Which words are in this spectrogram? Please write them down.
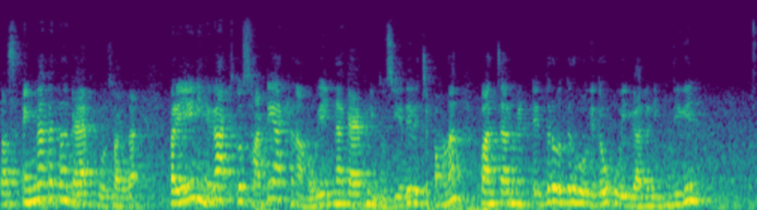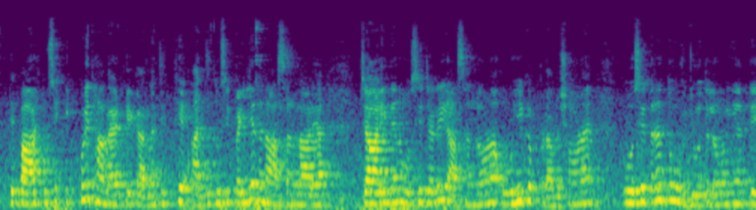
ਬਸ ਇੰਨਾ ਕੁ ਤਾਂ ਗੈਪ ਹੋ ਸਕਦਾ। ਪਰ ਇਹ ਨਹੀਂ ਹੈਗਾ 8 ਤੋਂ 8:30 ਨਾ ਹੋਵੇ, ਇੰਨਾ ਗੈਪ ਨਹੀਂ ਤੁਸੀਂ ਇਹਦੇ ਵਿੱਚ ਪਾਉਣਾ। 5-4 ਮਿੰਟ ਇੱਧਰ ਉੱਧਰ ਹੋ ਗਏ ਤਾਂ ਉਹ ਕੋਈ ਗੱਲ ਨਹੀਂ ਹੁੰਦੀਗੀ ਤੇ ਪਾਠ ਤੁਸੀਂ ਇੱਕੋ ਹੀ ਥਾਂ ਬੈਠ ਕੇ ਕਰਨਾ, ਜਿੱਥੇ ਅੱਜ ਤੁਸੀਂ ਪਹਿਲੇ ਦਿਨ ਆਸਨ ਲਾ ਲਿਆ 40 ਦਿਨ ਉਸੇ ਜਗ੍ਹਾ ਹੀ ਆਸਣ ਲਾਉਣਾ, ਉਹੀ ਕੱਪੜਾ ਵਿਛਾਉਣਾ ਹੈ। ਉਸੇ ਤਰ੍ਹਾਂ ਧੂਫ ਜੋਤ ਲਾਉਣੀ ਹੈ ਤੇ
